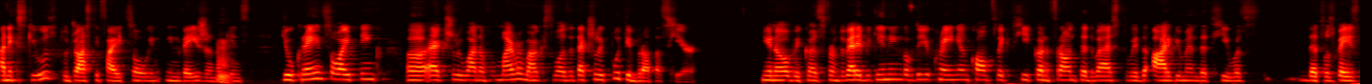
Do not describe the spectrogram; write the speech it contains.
an excuse to justify its own invasion mm. against Ukraine. So I think uh, actually one of my remarks was that actually Putin brought us here. You know, because from the very beginning of the Ukrainian conflict, he confronted West with the argument that he was that was based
